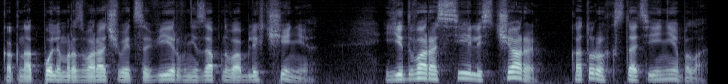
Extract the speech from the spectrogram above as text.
как над полем разворачивается веер внезапного облегчения. Едва рассеялись чары, которых, кстати, и не было.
